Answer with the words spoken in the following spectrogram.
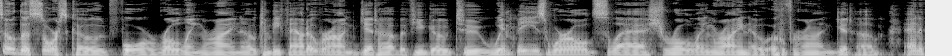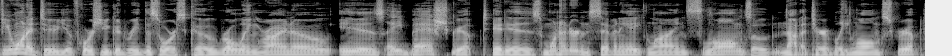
So the source code for Rolling Rhino can be found over on GitHub if you go to Wimpy's World slash Rolling Rhino over on GitHub. And if you wanted to, you, of course, you could read the source code. Rolling Rhino is a bash script. It is 178 lines long, so not a terribly long script.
